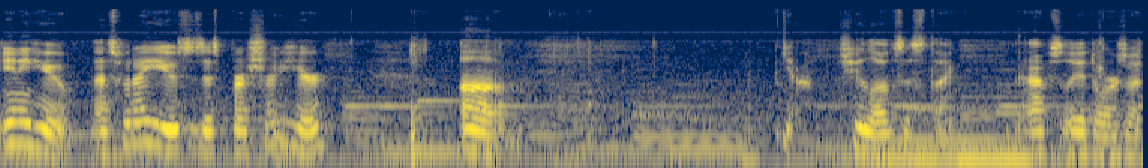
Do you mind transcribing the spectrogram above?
Anywho, that's what I use is this brush right here. Um, yeah, she loves this thing. Absolutely adores it.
